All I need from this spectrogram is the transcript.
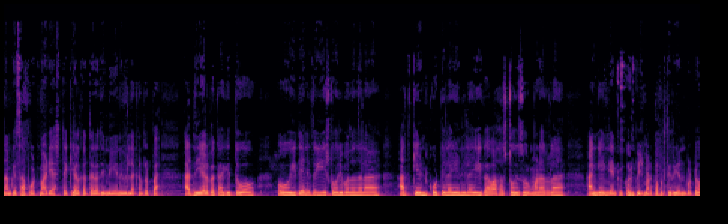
ನಮಗೆ ಸಪೋರ್ಟ್ ಮಾಡಿ, ಅಷ್ಟೇ ಕೇಳ್ಕೊತಿರೋದು ಇನ್ನೇನು ಇಲ್ಲ ಕಣ್ರಪ್ಪ. ಅದನ್ನ ಹೇಳ್ಬೇಕಾಗಿತ್ತು. ಓ, ಇದೇನಿದು ಈ ಸ್ಟೋರಿ ಬಂದದಲ್ಲ? ಅದಕ್ಕೆ ಎಂಟು ಕೊಟ್ಟಿಲ್ಲ, ಏನಿಲ್ಲ, ಈಗ ಹೊಸ ಸ್ಟೋರಿ ಶುರು ಮಾಡೋಲ್ಲ. ಹಂಗೆ ಹಂಗೆ ಹಂಗೆ ಕನ್ಫ್ಯೂಸ್ ಮಾಡ್ಕೊಬಿಡ್ತೀರಿ ಅಂದ್ಬಿಟ್ಟು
